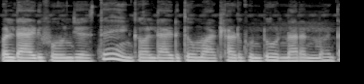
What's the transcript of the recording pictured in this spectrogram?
వాళ్ళ డాడీ ఫోన్ చేస్తే ఇంకా వాళ్ళ డాడీతో మాట్లాడుకుంటూ ఉన్నారనమాట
